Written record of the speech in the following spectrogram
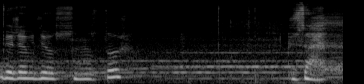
Görebiliyorsunuzdur. Güzel.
